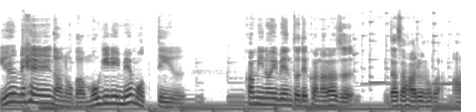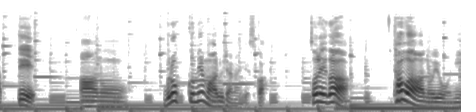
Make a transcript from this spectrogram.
有名なのがもぎりメモっていう紙のイベントで必ず出さはるのがあってあのブロックメモあるじゃないですか。それがタワーのように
